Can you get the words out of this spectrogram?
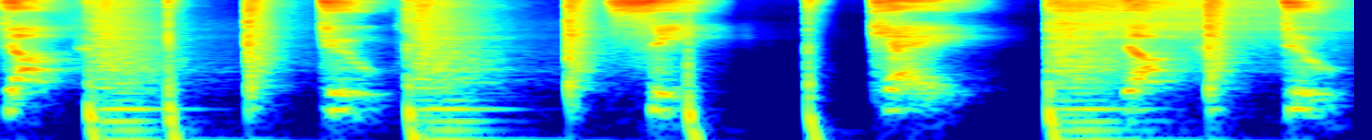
duck, do, C, K, duck, do.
